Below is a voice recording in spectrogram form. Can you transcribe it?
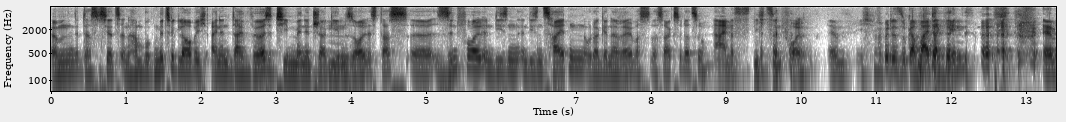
ähm, dass es jetzt in Hamburg Mitte, glaube ich, einen Diversity Manager mhm. geben soll. Ist das äh, sinnvoll in diesen, in diesen Zeiten oder generell? Was, was sagst du dazu? Nein, das ist nicht sinnvoll. ähm, ich würde sogar weitergehen. ähm,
